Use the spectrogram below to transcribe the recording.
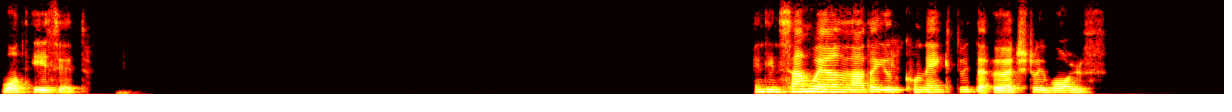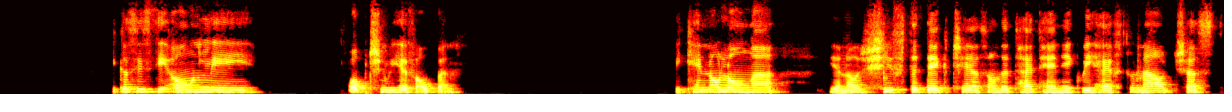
What is it? And in some way or another, you'll connect with the urge to evolve. Because it's the only option we have open. We can no longer, you know, shift the deck chairs on the Titanic. We have to now just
